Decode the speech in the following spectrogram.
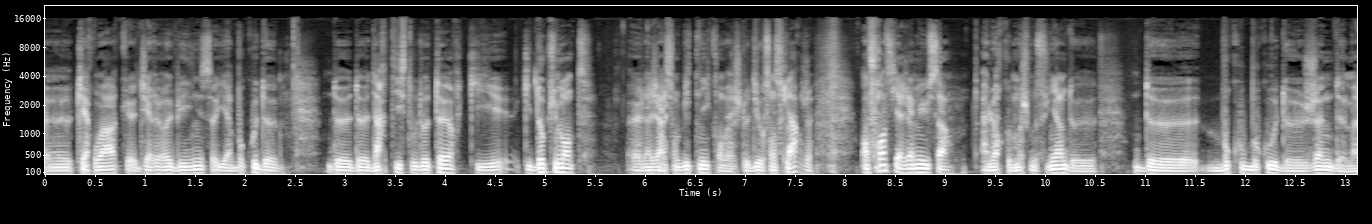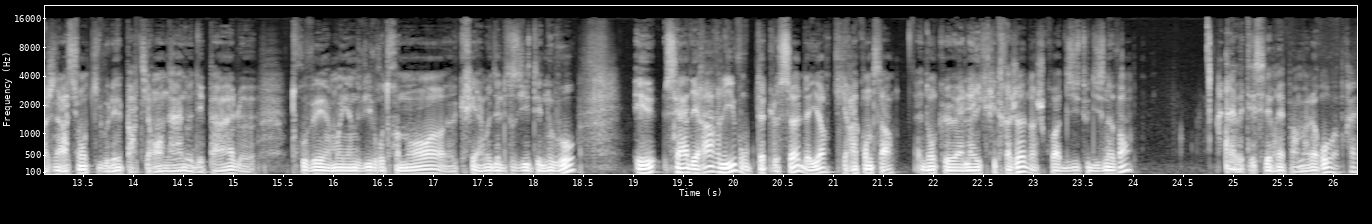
euh, Kerouac, Jerry Robbins. Il y a beaucoup de de- de- d'artistes ou d'auteurs qui qui documentent euh, la génération beatnik. On va, je le dis au sens large. En France, il n'y a jamais eu ça. Alors que moi, je me souviens de beaucoup beaucoup de jeunes de ma génération qui voulaient partir en Inde, au Népal, euh, trouver un moyen de vivre autrement, euh, créer un modèle de société nouveau. Et c'est un des rares livres, ou peut-être le seul d'ailleurs, qui raconte ça. Et donc, elle l'a écrit très jeune, hein, je crois, 18 ou 19 ans. Elle avait été célébrée par Malraux après.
